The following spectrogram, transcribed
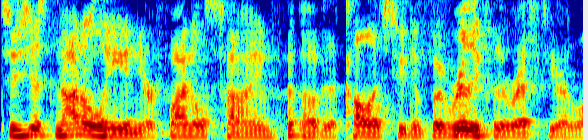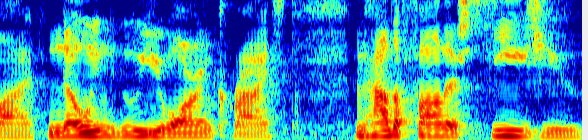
to just not only in your finals time of the college student, but really for the rest of your life, knowing who you are in Christ and how the Father sees you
